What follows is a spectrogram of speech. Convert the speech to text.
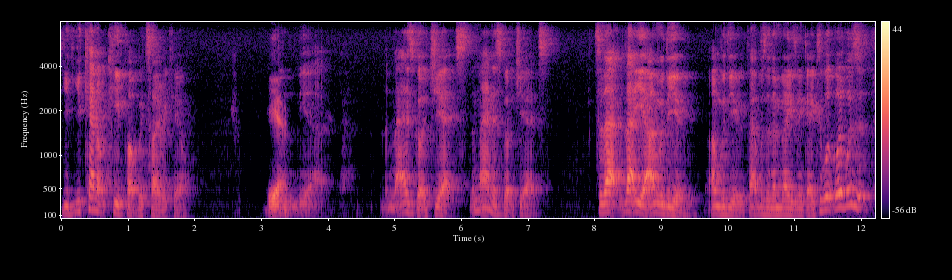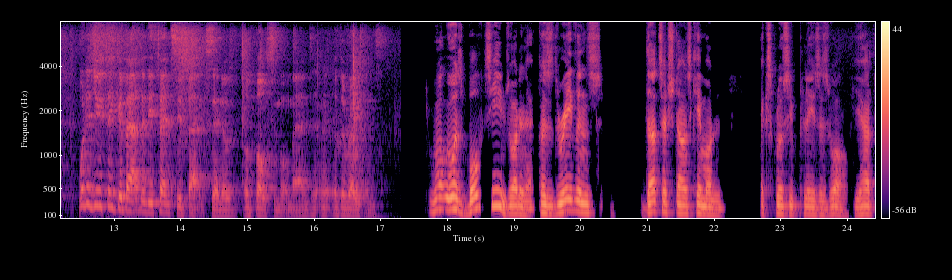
you, you cannot keep up with Tyreek Hill. Yeah. Yeah, the man's got jets. The man has got jets. So that that yeah, I'm with you. I'm with you. That was an amazing game. 'Cause What, what was it? What did you think about the defensive backs then of, of Baltimore, man, of the Ravens? Well, it was both teams, wasn't it? Because the Ravens, their touchdowns came on explosive plays as well. You had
